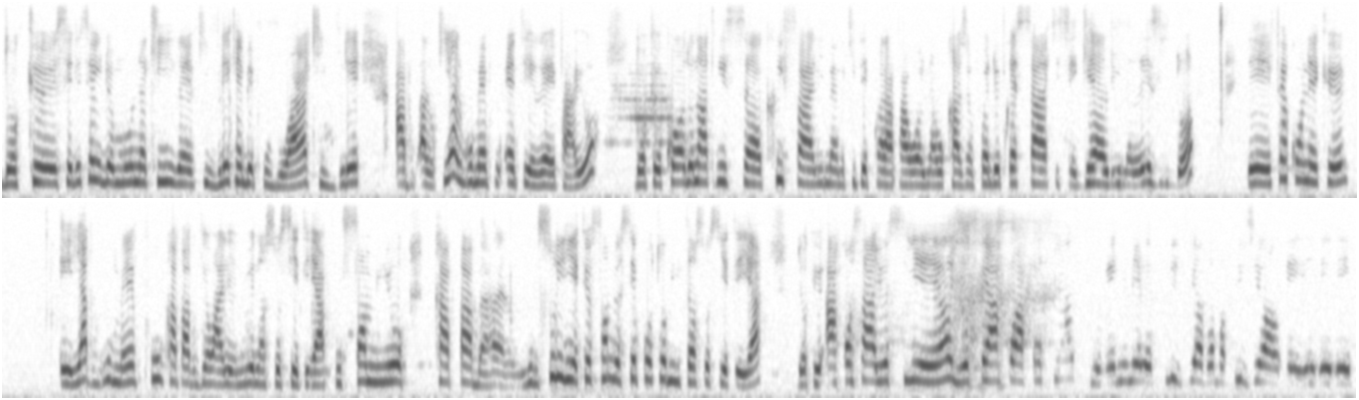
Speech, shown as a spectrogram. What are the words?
Donc, euh, c'est des séries de monde qui, qui voulaient qu'il y ait pouvoir, qui voulaient, alors, qui a le gourmet pour intérêt par eux. Donc, euh, euh, qui te la l'occasion point de c'est Gerline Résident et fait qu'on est que et y a gourmet pour capable de aller mieux dans la société pour femmes capable euh, souligner que femmes c'est pour militant dans société donc à quoi ça yo si yo fait à quoi confiance pour énumérer plusieurs vraiment plusieurs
